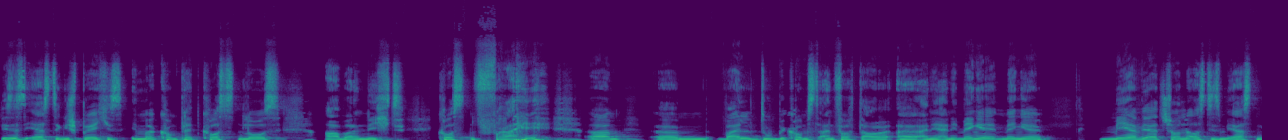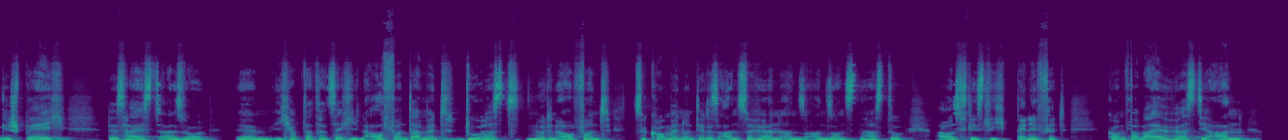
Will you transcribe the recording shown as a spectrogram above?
Dieses erste Gespräch ist immer komplett kostenlos, aber nicht kostenfrei, ähm, ähm, weil du bekommst einfach da äh, eine eine Menge Menge Mehrwert schon aus diesem ersten Gespräch. Das heißt also, ähm, ich habe da tatsächlich einen Aufwand damit. Du hast nur den Aufwand zu kommen und dir das anzuhören. ansonsten hast du ausschließlich Benefit. Komm vorbei, hörst dir an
